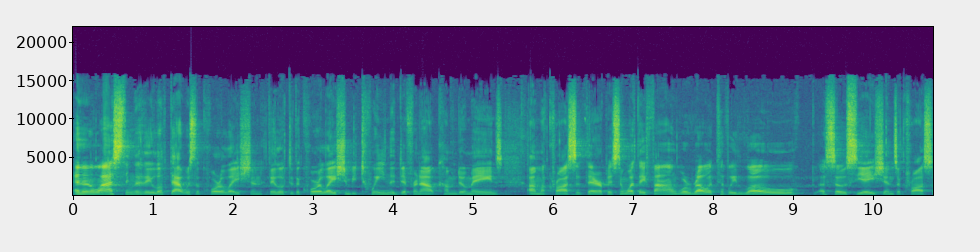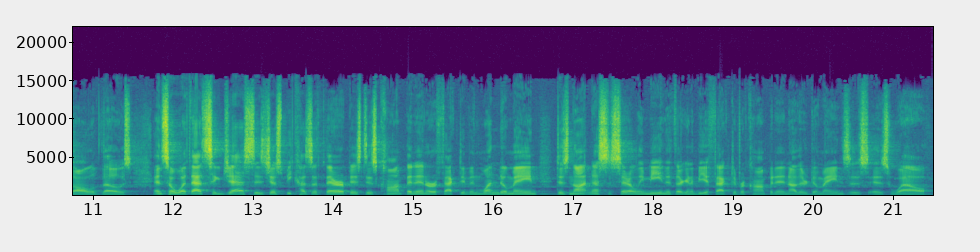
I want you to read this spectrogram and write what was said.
And then the last thing that they looked at was the correlation. They looked at the correlation between the different outcome domains um, across the therapist, and what they found were relatively low associations across all of those. And so, what that suggests is just because a therapist is competent or effective in one domain does not necessarily mean that they're going to be effective or competent in other domains as, as well.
